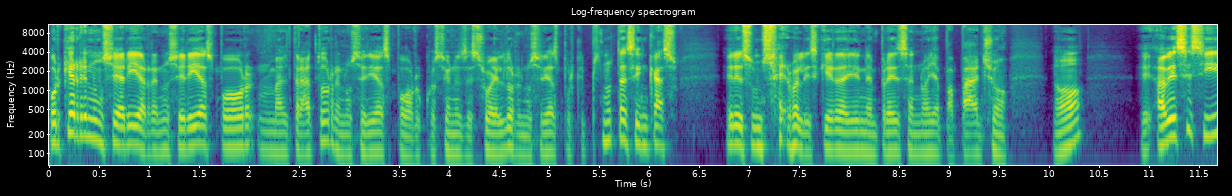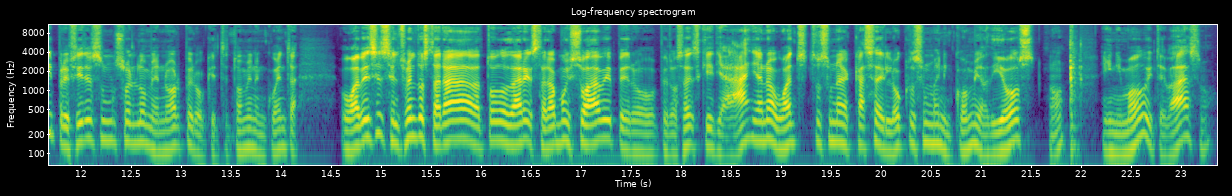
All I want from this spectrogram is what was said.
¿Por qué renunciarías? ¿Renunciarías por maltrato? ¿Renunciarías por cuestiones de sueldo? ¿Renunciarías porque pues, no te hacen caso? Eres un cero a la izquierda ahí en la empresa, no hay apapacho, ¿no? Eh, a veces sí, prefieres un sueldo menor, pero que te tomen en cuenta. O a veces el sueldo estará a todo dar, estará muy suave, pero, pero sabes que ya, ya no aguanto, esto es una casa de locos, un manicomio, adiós, ¿no? Y ni modo, y te vas, ¿no?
